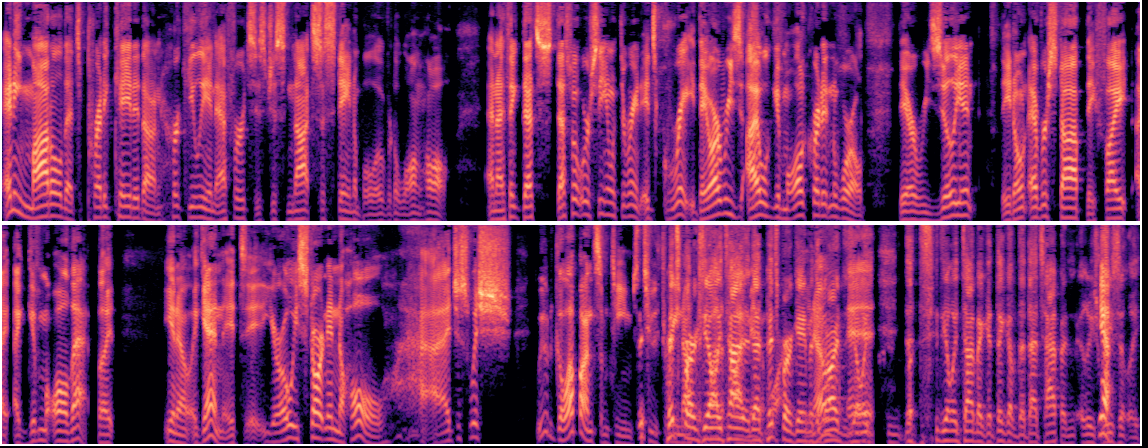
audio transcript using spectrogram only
any model that's predicated on Herculean efforts is just not sustainable over the long haul. And I think that's that's what we're seeing with the rain. It's great. They are. Res- I will give them all credit in the world. They are resilient. They don't ever stop. They fight. I, I give them all that. But you know, again, it's it, you're always starting in the hole. I, I just wish we would go up on some teams two, three. Pittsburgh's the only time that Pittsburgh game you at the know? Gardens. The only, And- that's the only time I can think of that that's happened at least Yeah. recently.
